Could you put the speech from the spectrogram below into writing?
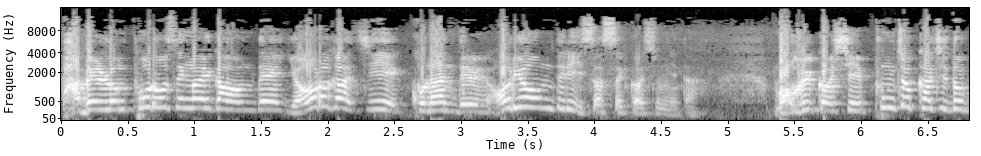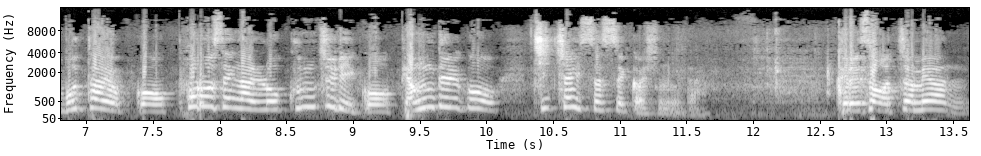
바벨론 포로 생활 가운데 여러 가지 고난들, 어려움들이 있었을 것입니다. 먹을 것이 풍족하지도 못하였고, 포로 생활로 굶주리고, 병들고, 지쳐 있었을 것입니다. 그래서 어쩌면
